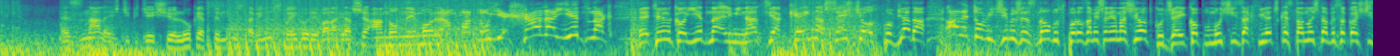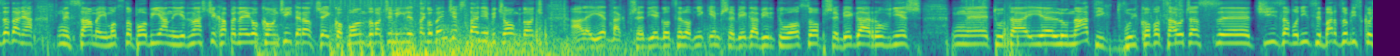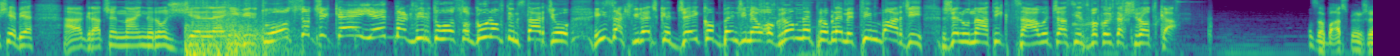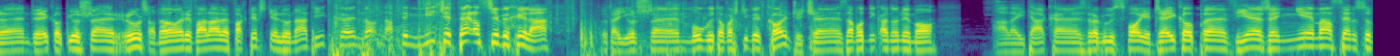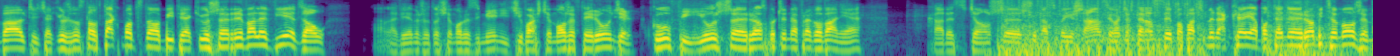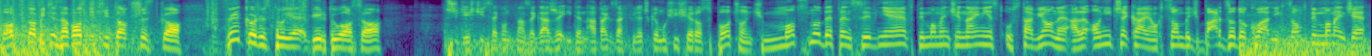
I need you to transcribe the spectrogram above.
znaleźć gdzieś lukę w tym ustawieniu swojego rywala graczy Anonymo. Rampa dojechana jednak! E, Tylko jedna eliminacja. Kane na szczęście odpowiada, ale to widzimy, że znowu sporo zamieszania na środku. Jacob musi za chwileczkę stanąć na wysokości zadania. E, Samej mocno poobijany, 11 HP na jego koncie i teraz Jacob. On zobaczymy ile z tego będzie w stanie wyciągnąć, ale jednak przed jego celownikiem przebiega Virtuoso, przebiega również e, tutaj Lunatic. Dwójkowo cały czas ci zawodnicy bardzo blisko siebie, a gracze Nine rozdzieleni. Virtuoso Kay? Jednak Virtuoso górą w tym starciu i za chwileczkę Jacob będzie miał ogromne problemy, tym bardziej, że Lunatic cały czas jest w okolicach środka. Zobaczmy, że Jacob już e, rusza do rywala, ale faktycznie Lunatic e, no, na tym micie teraz się wychyla. Tutaj już e, mógł to właściwie kończyć zawodnik Anonymo, ale i tak zrobił swoje. Jacob wie, że nie ma sensu walczyć, jak już został tak mocno obity, jak już rywale wiedzą. Ale wiemy, że to się może zmienić i właśnie może w tej rundzie. Goofy już rozpoczyna fragowanie. Hades wciąż e, szuka swojej szansy, chociaż teraz e, popatrzmy na Keja, bo ten e, robi co może. Mocno bity zawodnik i to wszystko wykorzystuje Virtuoso. 30 sekund na zegarze i ten atak za chwileczkę musi się rozpocząć. Mocno defensywnie w tym momencie Nine jest ustawione, ale oni czekają, chcą być bardzo dokładni, chcą w tym momencie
